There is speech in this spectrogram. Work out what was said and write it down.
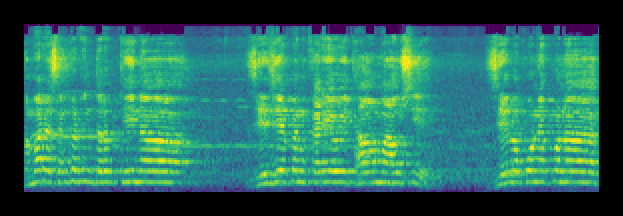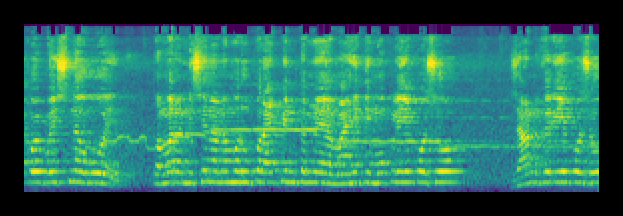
અમારા સંગઠન તરફથી જે જે પણ કાર્યવાહી થવામાં આવશે, જે લોકોને પણ કોઈ વૈષ્ણવ હોય, તો અમારા નીચેના નંબર ઉપર આપીને તમે માહિતી મોકલી શકો છો, જાણ કરી શકો છો.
